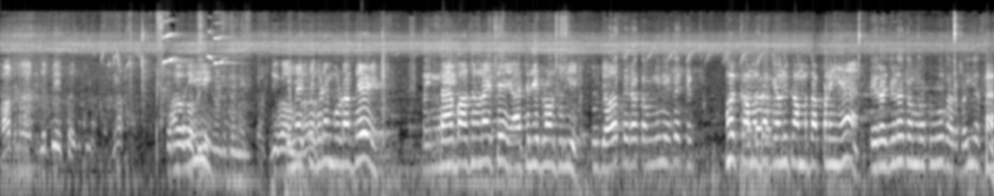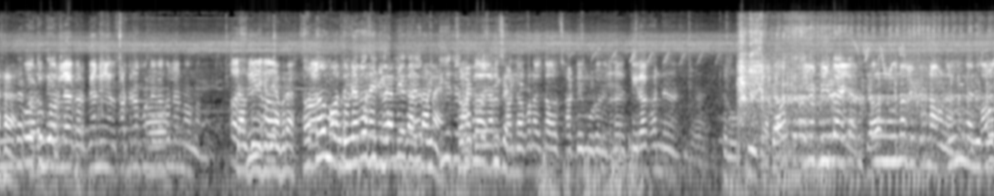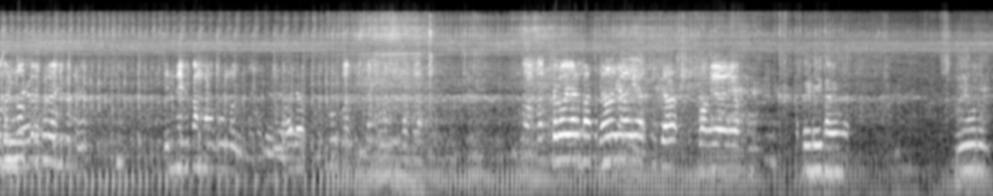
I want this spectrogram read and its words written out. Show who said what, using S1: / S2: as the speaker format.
S1: ਆਪ ਨਾ ਜੇ ਭੇਜ ਸਕਦੀ ਹੈ।
S2: ਕਿਵੇਂ ਇੱਥੇ ਖੜੇ ਮੋੜਾਂ ਤੇ। ਟਾਈਮ ਪਾਸ ਹੋਣਾ ਇੱਥੇ। ਆ ਚਲੀਏ ਗਰਾਊਂਡ ਚਲੀਏ।
S3: ਤੂੰ ਜਾ ਤੇਰਾ ਕੰਮ ਨਹੀਂ ਹੈਗਾ ਇੱਥੇ।
S2: ਓਏ ਕੰਮ ਤਾਂ ਕਿਉਂ ਨਹੀਂ ਕੰਮ ਤਾਂ ਆਪਣਾ ਹੀ
S3: ਤੇਰਾ ਜਿਹੜਾ ਕੰਮ ਆ ਤੂੰ ਉਹ ਕਰ ਬਈ ਅਸੀਂ ਤਾਂ
S1: ਉਹ ਤੂੰ ਕਰ ਲਿਆ ਕਰਦੇ ਨਹੀਂ ਯਾਰ ਸਾਡੇ ਨਾਲ ਪੰਗੇ ਕਾ ਲੈਣਾ ਉਹਨਾਂ ਨੂੰ?
S2: ਚੱਲ ਦੇਖਦੇ ਆ ਫਿਰ
S3: ਸਾਡਾ ਮੋੜ
S2: ਘਰੇ ਦੀ ਗੱਲ ਹੀ ਕਰਦਾ ਮੈਂ
S1: ਤੁਹਾਡੇ ਯਾਰ ਸਾਡਾ ਆਪਣਾ ਸਾਡੇ ਮੋੜੋ ਦੇਖਣਾ ਤੇਰਾ ਖਾਣੇ
S2: ਚਲੋ ਠੀਕ ਆ।
S1: ਠੀਕ ਆ ਯਾਰ ਤੂੰ ਨਾ ਲੀਡਰ ਨਾ ਹੋਣਾ। ਦਿਨ ਨਾ ਤੇਰੇ ਕੋਲ ਇਹੀ ਕਰਨਾ ਜਿੰਨੇ ਵੀ ਕੰਮ ਆ ਤੂੰ ਨਾ ਤੂੰ ਬਸ ਕੀਤਾ ਕਰਨਾ
S2: ਚਲੋ ਯਾਰ ਬਸ।
S3: ਜਾ ਜਾ ਯਾਰ ਤੂੰ ਜਾ।
S1: ਪਾਇਆ ਯਾਰ
S3: ਪੇੜੇ ਖਾਏਗਾ।
S1: ਹੋਰ?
